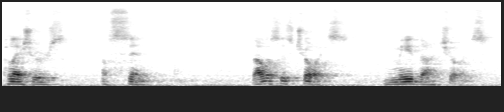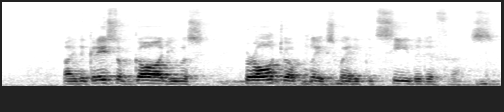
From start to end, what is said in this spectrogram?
pleasures of sin. That was his choice. He made that choice. By the grace of God, he was brought to a place where he could see the difference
